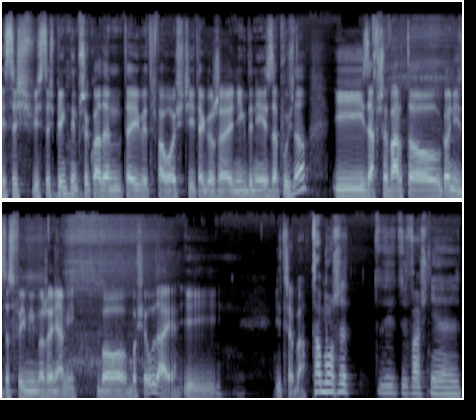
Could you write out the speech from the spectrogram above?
jesteś, jesteś pięknym przykładem tej wytrwałości i tego, że nigdy nie jest za późno i zawsze warto gonić za swoimi marzeniami, bo, bo się udaje. I, i trzeba. To może właśnie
